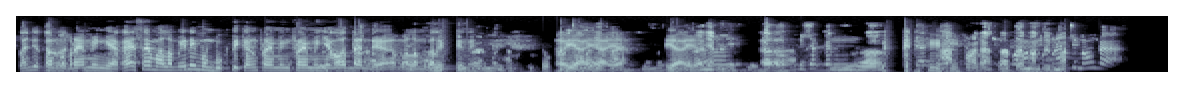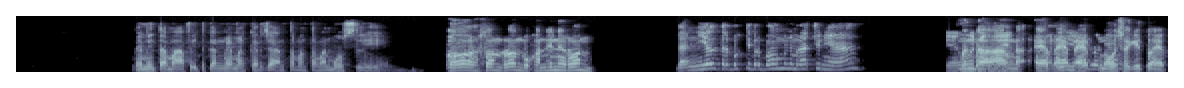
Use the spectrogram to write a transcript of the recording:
Lanjut kamu framing ya. Kayak saya malam ini membuktikan framing-framingnya Oten ya malam kali ini. Oh iya iya iya. Iya iya. Kalau misalkan eh, Daniel apa data teman-teman meminta maaf itu kan memang kerjaan teman-teman muslim. Oh, Ron, Ron, bukan ini Ron. Daniel terbukti berbohong minum racun ya. Yang Bentar, mana, nggak, Yang F, F, F, nggak usah gitu, F.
